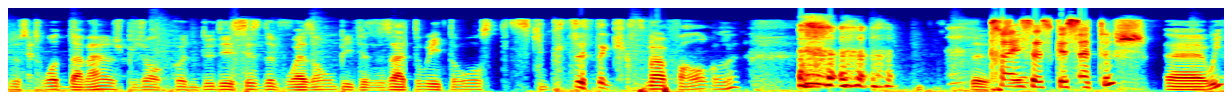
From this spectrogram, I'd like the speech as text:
plus 3 de dommages, puis genre quoi, une 2D6 de poison, puis il faisait ça à tous les tours, c'est- ce qui c'était quasiment fort là. De- 13, est-ce que ça touche? Euh, oui.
